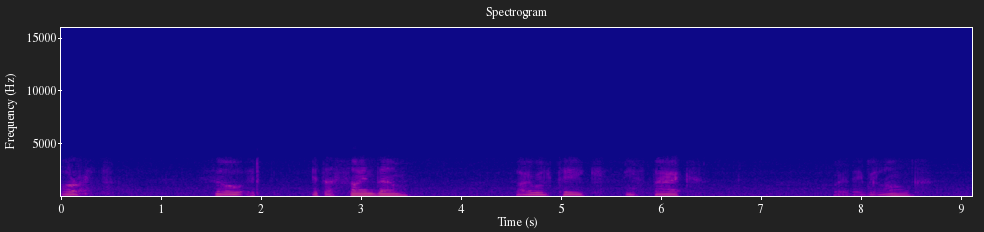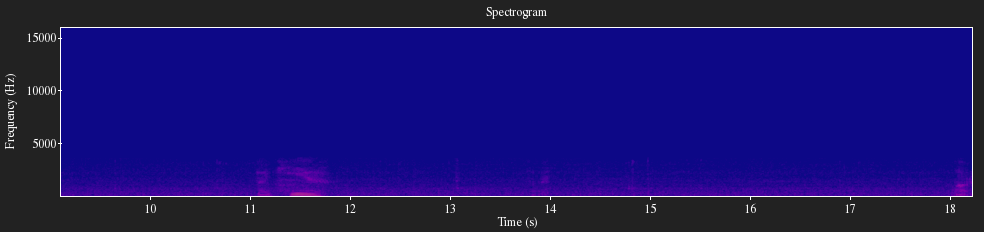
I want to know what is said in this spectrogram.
All right. So it it assigned them. So I will take these back where they belong. Like here. Sorry. Alright.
